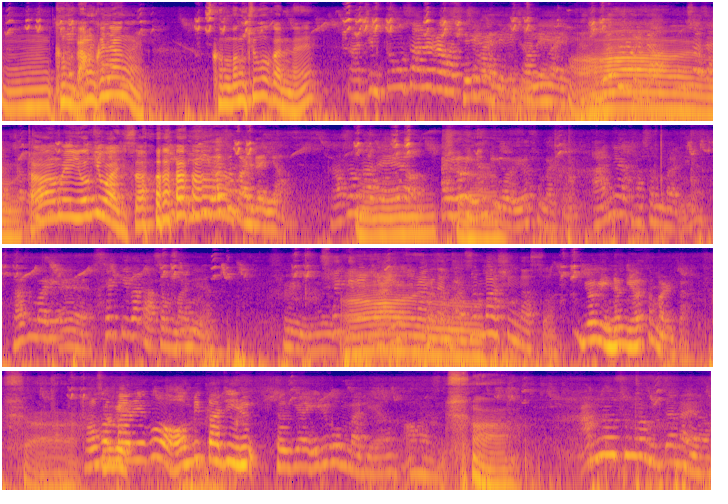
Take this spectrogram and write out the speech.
음 금방 그냥 금방 죽어갔네. 아, 지금 똥 싸느라고 세 마리, 네 저래. 마리. 아 다음에 여기 와 있어. 이 여섯 마리다 야. 다섯 마리예요. 아 여기 있는 게 이거 여섯 마리잖아. 아니야 다섯 마리야. 다섯 마리? 예, 새끼가 다섯 마리야. 음. 새끼가 아이고. 많이 다섯 마리씩 났어. 여기 있는 게 여섯 마리다. 다섯 마리고 어미까지 일, 저기야 일곱 마리야. 아, 참. 암놈 순놈 있잖아요.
